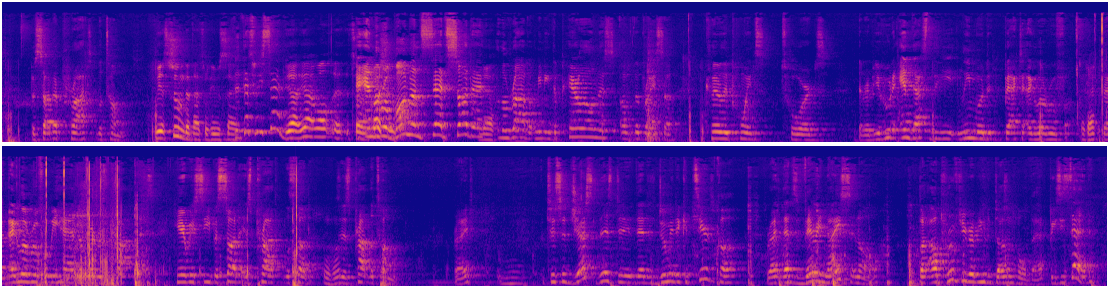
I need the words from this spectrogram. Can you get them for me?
basada prat latama. We assumed that that's what he was saying. That's what he said. Yeah, yeah. Well, it's a and the question. Rabbanan said Sadeh Yeah. the Rabbah, meaning the parallelness of the Brisa clearly points towards the Rabbi Yehuda, and that's the limud back to Egla Rufa. Okay. The Egla Rufa we had, the word was prat. Here we see Basada is prat l'sada. Mhm. It is prat l'tama. Right? To suggest this, to, that is dumi to katzirka, right, that's very nice and all, but I'll prove to you Rabbi Yehuda doesn't hold that, because he said,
